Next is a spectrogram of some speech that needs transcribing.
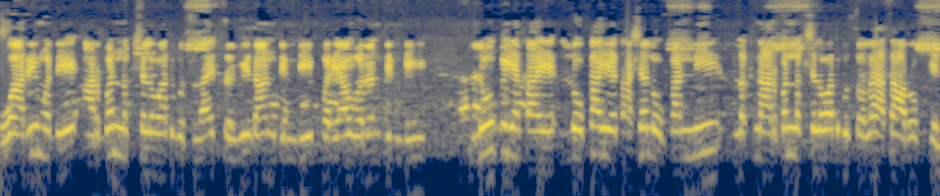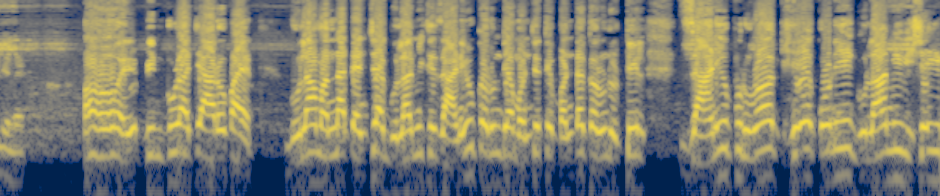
वारीमध्ये अर्बन नक्षलवाद घुसलाय संविधान दिंडी पर्यावरण दिंडी लोक येता लोकायत अशा लोकांनी लक्ष अर्बन नक्षलवाद घुसवलाय असा आरोप केलेला आहे. अहो हे बिनबुळाचे आरोप आहेत. गुलामांना त्यांच्या गुलामीची जाणीव करून द्या म्हणजे ते बंड करून उठतील. जाणीवपूर्वक हे कोणी गुलामी विषयी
